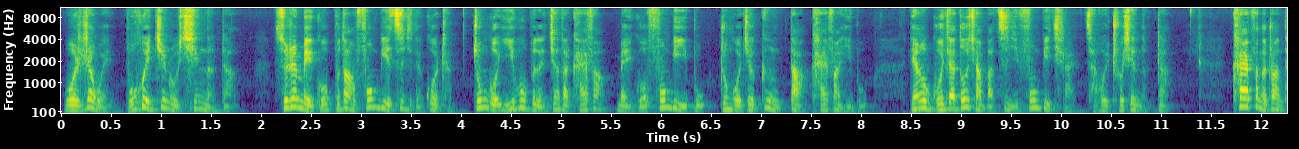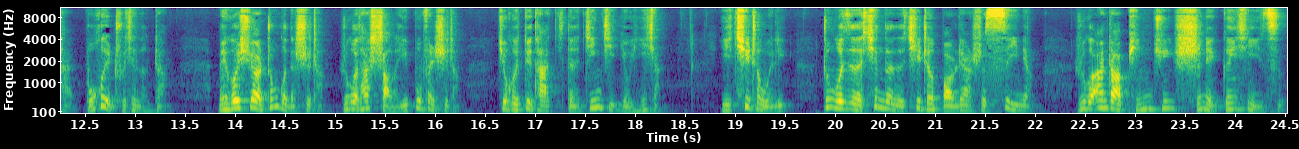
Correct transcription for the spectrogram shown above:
我认为不会进入新冷战。随着美国不断封闭自己的过程，中国一步步的加大开放，美国封闭一步，中国就更大开放一步。两个国家都想把自己封闭起来，才会出现冷战。开放的状态不会出现冷战。美国需要中国的市场，如果它少了一部分市场，就会对它的经济有影响。以汽车为例，中国的现在的汽车保有量是四亿辆，如果按照平均十年更新一次，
